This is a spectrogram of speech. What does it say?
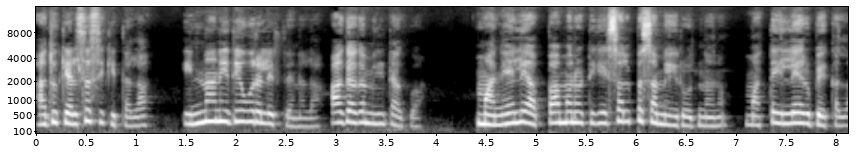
ಅದು ಕೆಲಸ ಸಿಕ್ಕಿತ್ತಲ್ಲ? ಇನ್ನು ನಾನು ಇದೇ ಊರಲ್ಲಿರ್ತೇನಲ್ಲ? ಆಗಾಗ ಮೀಟ್ ಆಗುವ. ಮನೆಯಲ್ಲಿ ಅಪ್ಪ ಅಮ್ಮನೊಟ್ಟಿಗೆ ಸ್ವಲ್ಪ ಸಮಯ ಇರೋದು ನಾನು. ಮತ್ತೆ ಇಲ್ಲೇ ಇರಬೇಕಲ್ಲ?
